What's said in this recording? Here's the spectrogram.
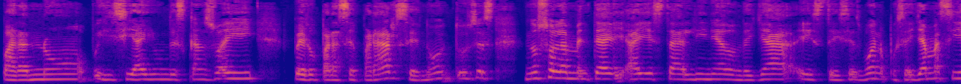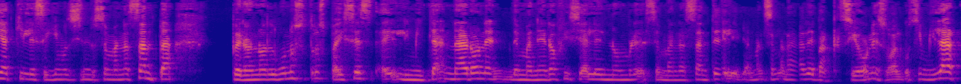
para no, y si hay un descanso ahí, pero para separarse, ¿no? Entonces, no solamente hay, esta línea donde ya este, dices, bueno, pues se llama así, aquí le seguimos diciendo Semana Santa, pero en algunos otros países eh, limitaron de manera oficial el nombre de Semana Santa y le llaman Semana de Vacaciones o algo similar.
